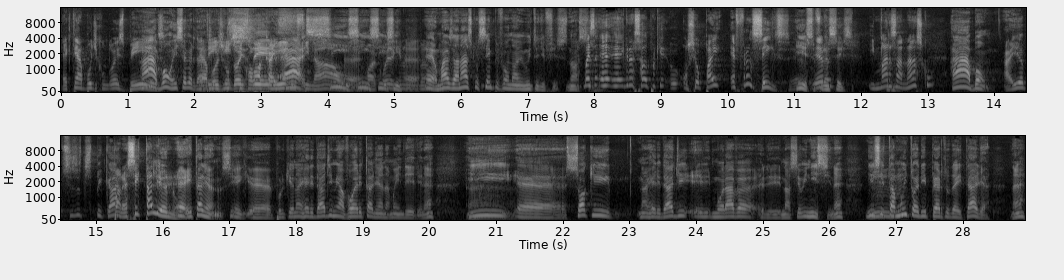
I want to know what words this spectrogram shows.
é que tem Abud com dois B's. Ah, bom, isso é verdade. Tem com gente dois que coloca Bs. aí Ah, no final. sim, é, sim, uma sim, sim. não- É, o Marzanasco sempre foi um nome muito difícil. Nossa. Mas é, é engraçado porque o, seu pai é francês. É- Isso, é- francês. E Marzanasco Ah, bom, aí eu preciso te explicar. parece italiano. É, italiano, sim. é, porque na realidade minha avó era italiana, a mãe dele, né? E Ah. é, só que na realidade ele morava, ele nasceu em Nice, né? Nice está muito ali perto da Itália, né?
